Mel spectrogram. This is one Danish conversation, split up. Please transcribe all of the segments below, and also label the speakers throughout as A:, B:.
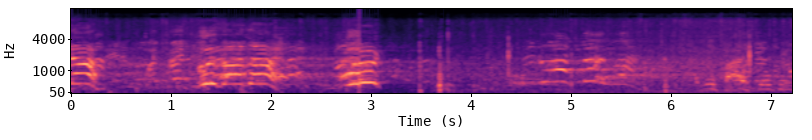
A: Peter! Udfordre dig! Ud! Det er faktisk okay.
